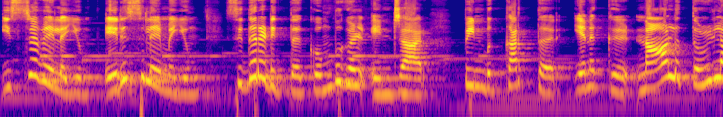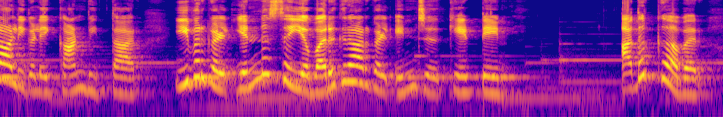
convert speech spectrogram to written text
இஸ்ரவேலையும் எருசலேமையும் சிதறடித்த கொம்புகள் என்றார். பின்பு கர்த்தர் எனக்கு நாலு தொழிலாளிகளை காண்பித்தார். இவர்கள் என்ன செய்ய வருகிறார்கள் என்று கேட்டேன். அதற்கு அவர்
